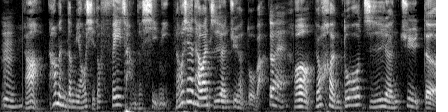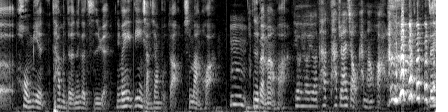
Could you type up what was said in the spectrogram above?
嗯，啊，他们的描写都非常的细腻。然后现在台湾职人剧很多吧？对，嗯，有很多职人剧的后面他们的那个资源，你们一定想象不到，是漫画，嗯，日本漫画。有有有，他他最爱叫我看漫画了。对，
